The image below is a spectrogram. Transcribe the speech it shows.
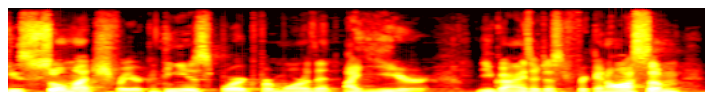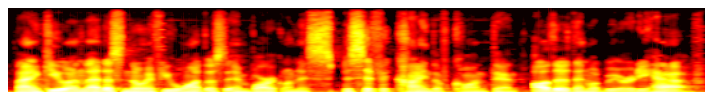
you so much for your continued support for more than a year. You guys are just freaking awesome. Thank you, and let us know if you want us to embark on a specific kind of content other than what we already have.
